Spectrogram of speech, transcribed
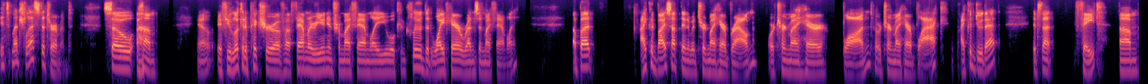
it's much less determined. So, um, you know, if you look at a picture of a family reunion from my family, you will conclude that white hair runs in my family. Uh, but I could buy something that would turn my hair brown or turn my hair blonde or turn my hair black. I could do that. It's not fate. Um,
